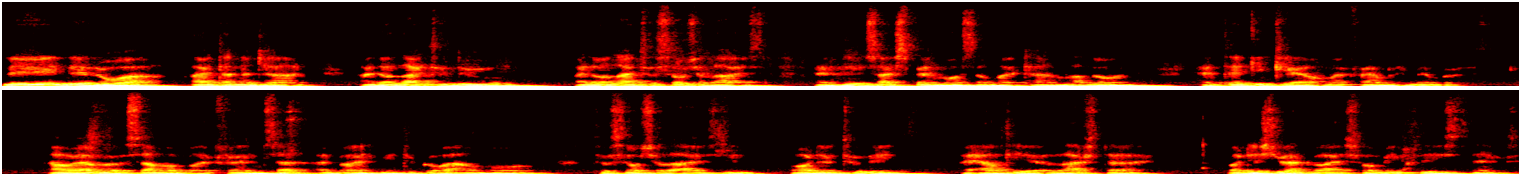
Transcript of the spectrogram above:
Lee De Lua, Hi Tanajan. I don't like to do, I don't like to socialize, and hence I spend most of my time alone and taking care of my family members. However, some of my friends advise me to go out more to socialize in order to lead a healthier lifestyle. What is your advice for me, please? Thanks.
